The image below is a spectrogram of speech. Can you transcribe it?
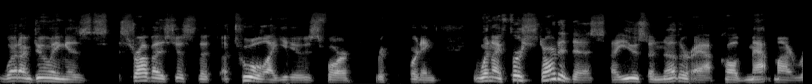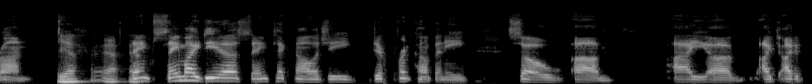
what I'm doing is Strava is just the, a tool I use for recording. When I first started this, I used another app called Map My Run. Yeah, yeah, yeah. Same same idea, same technology, different company. So um, I, uh, I I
